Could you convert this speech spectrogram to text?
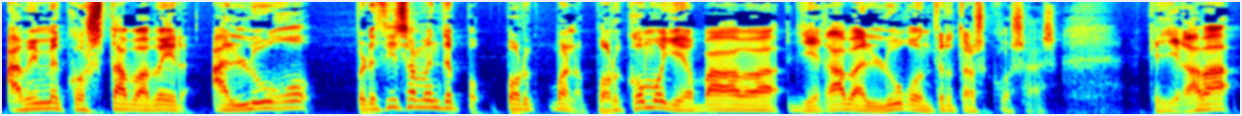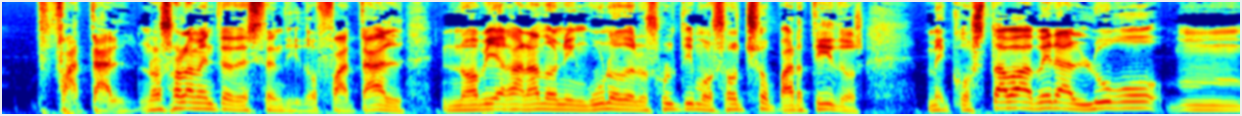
A mí me costaba ver al Lugo precisamente por, bueno, por cómo llegaba, llegaba el Lugo, entre otras cosas. Que llegaba fatal, no solamente descendido, fatal. No había ganado ninguno de los últimos ocho partidos. Me costaba ver al Lugo mm,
